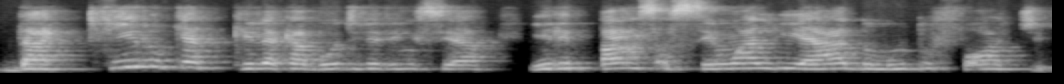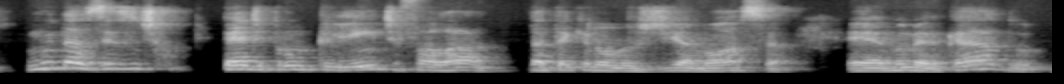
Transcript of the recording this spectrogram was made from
daquilo que, ele acabou de vivenciar. E ele passa a ser um aliado muito forte. Muitas vezes a gente pede para um cliente falar da tecnologia nossa é, no mercado,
